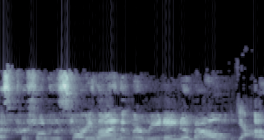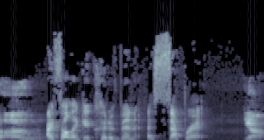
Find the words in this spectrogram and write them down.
as crucial to the storyline that we're reading about. Yeah. Um, i felt like it could have been a separate yeah.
